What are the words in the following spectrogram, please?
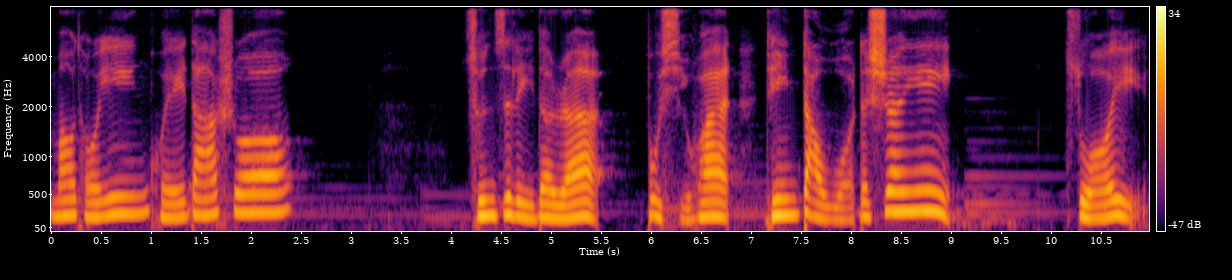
猫头鹰回答说：“村子里的人不喜欢听到我的声音，所以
